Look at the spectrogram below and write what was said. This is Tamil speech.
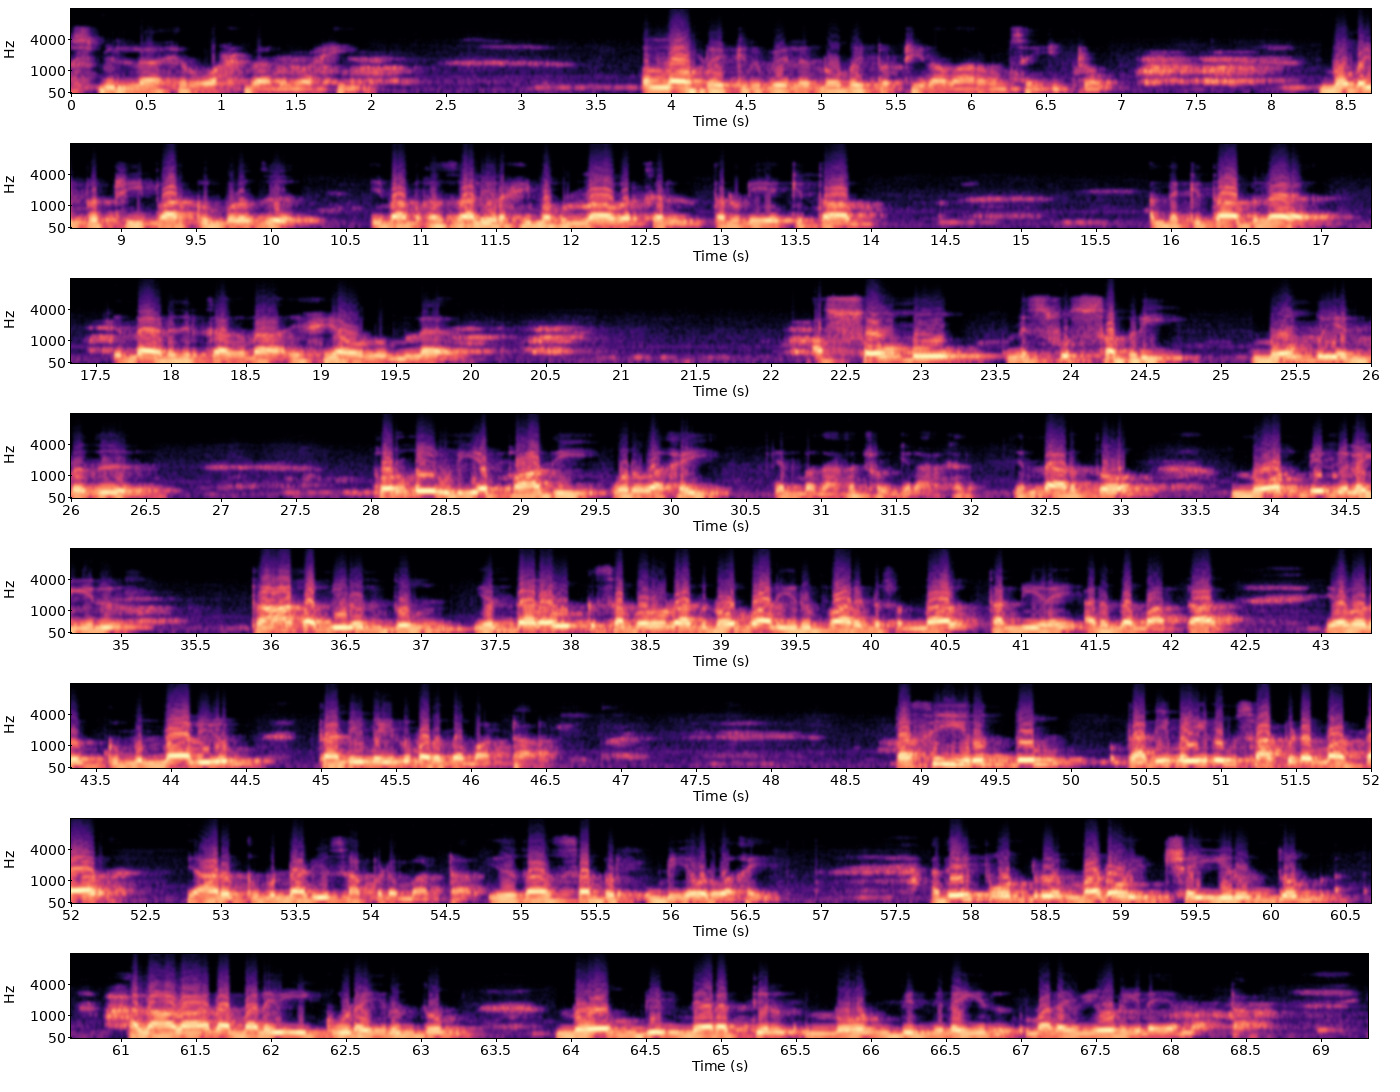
بسم الله الرحمن الرحيم அல்லாஹுடைய கிருபையில நோமை பற்றி நாம் ஆரம்பம் செய்கின்றோம். நோமை பற்றி பார்க்கும் பொழுது இமாம் ஹசாலி ரஹிமஹுல்லா அவர்கள் தன்னுடைய கிதாப் அந்த கிதாபில் என்ன எழுதியிருக்காங்கன்னா இஹ்யா உலும்ல அசோமு நிஸ்ஃபு சபரி நோன்பு என்பது பொறுமை உடைய பாதி ஒரு வகை என்பதாக சொல்கிறார்கள். என்ன அர்த்தம்? நோன்பின் நிலையில் தாகம் இருந்தும் எந்த அளவுக்கு சபரோடு அந்த நோன்பாடு இருப்பார் என்று சொன்னால் தண்ணீரை அருந்த மாட்டார். எவருக்கு முன்னாடியும் தனிமையிலும் அருந்த மாட்டார். பசி இருந்தும் தனிமையிலும் சாப்பிட மாட்டார். யாருக்கு முன்னாடியும் சாப்பிட மாட்டார். இதுதான் சபர் உடைய ஒரு வகை. அதே போன்று மனோ இச்சை இருந்தும் ஹலாலான மனைவி கூட இருந்தும் நோன்பின் நேரத்தில் நோன்பின் நிலையில் மனைவியோடு இணைய மாட்டார்.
